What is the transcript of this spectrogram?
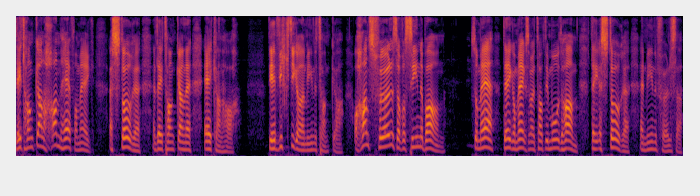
De tankene han har for meg, er større enn de tankene jeg kan ha. De er viktigere enn mine tanker. Og hans følelser for sine barn som er deg og meg som har tatt imot han, de er større enn mine følelser.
